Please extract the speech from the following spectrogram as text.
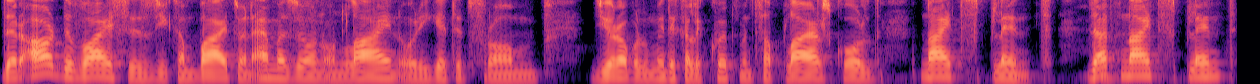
There are devices you can buy it on Amazon online, or you get it from durable medical equipment suppliers called Night Splint. That Night Splint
